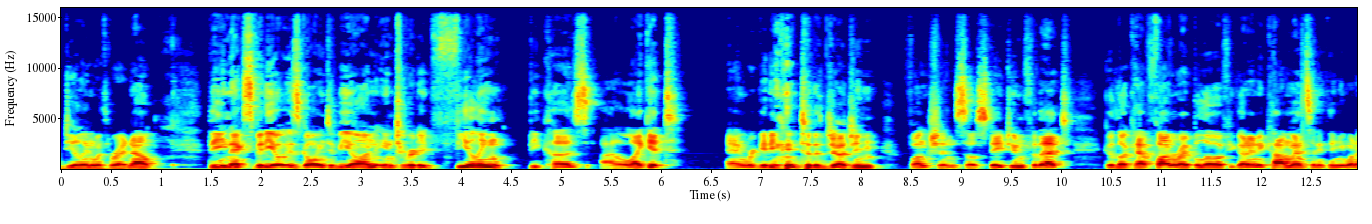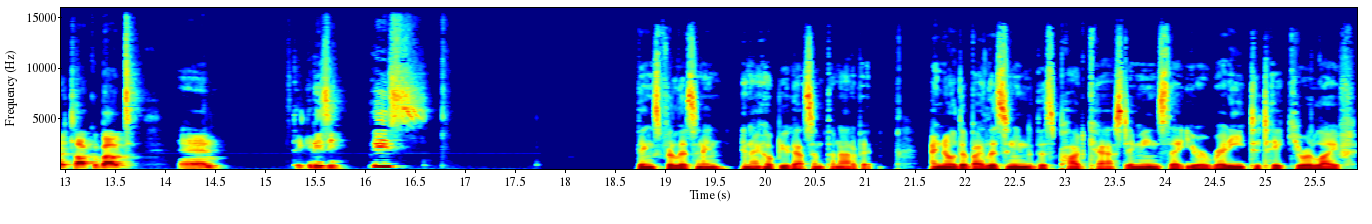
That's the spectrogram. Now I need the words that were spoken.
dealing with right now. The next video is going to be on introverted feeling because I like it and we're getting into the judging function. So stay tuned for that. Good luck, have fun. Right below if you got any comments, anything you want to talk about, and take it easy. Peace. Thanks for listening, and I hope you got something out of it. I know that by listening to this podcast, it means that you're ready to take your life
